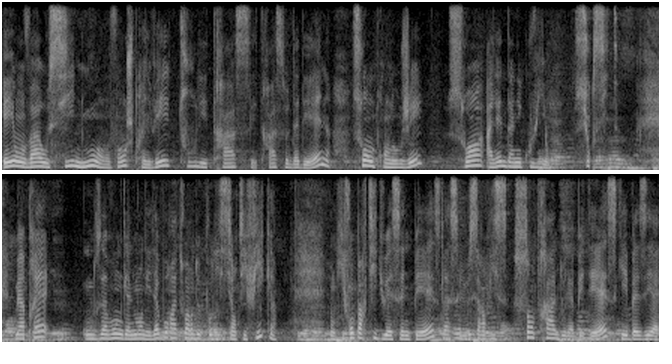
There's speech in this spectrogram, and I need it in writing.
Et on va aussi, nous, en revanche, prélever toutes les traces, les traces d'ADN. Soit on prend l'objet, soit à l'aide d'un écouvillon sur site. Mais après, nous avons également des laboratoires de police scientifique, donc qui font partie du SNPS. Là, c'est le service central de la PTS qui est basé à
